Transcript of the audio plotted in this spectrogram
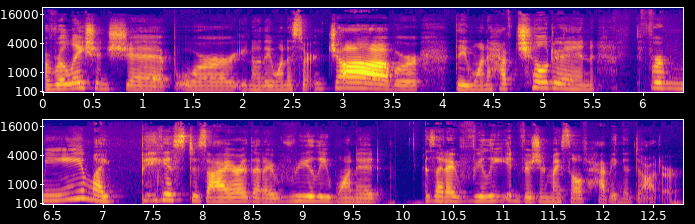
a relationship or you know they want a certain job or they want to have children. For me my biggest desire that i really wanted is that i really envisioned myself having a daughter.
